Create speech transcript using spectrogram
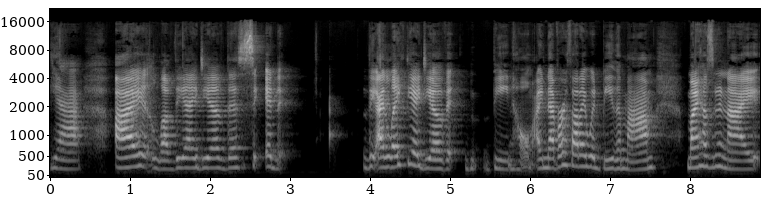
Yeah i love the idea of this and the I like the idea of it being home. I never thought I would be the mom. My husband and I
